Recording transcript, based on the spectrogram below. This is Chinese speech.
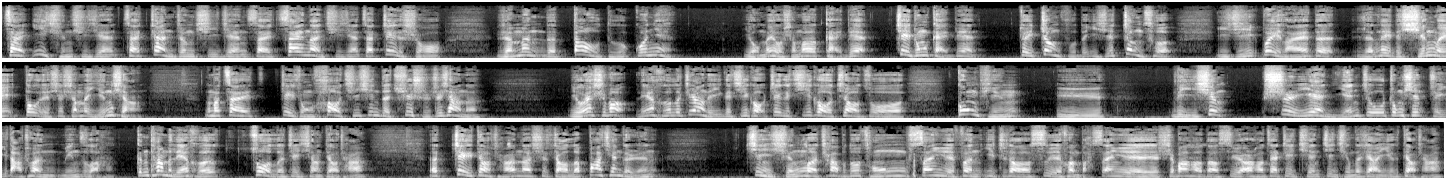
在疫情期间、在战争期间、在灾难期间，在这个时候，人们的道德观念有没有什么改变？这种改变对政府的一些政策以及未来的人类的行为都有些什么影响？那么，在这种好奇心的驱使之下呢，《纽约时报》联合了这样的一个机构，这个机构叫做“公平与理性试验研究中心”，这一大串名字了哈。跟他们联合做了这项调查，呃，这个调查呢是找了八千个人，进行了差不多从三月份一直到四月份吧，三月十八号到四月二号，在这天进行的这样一个调查。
